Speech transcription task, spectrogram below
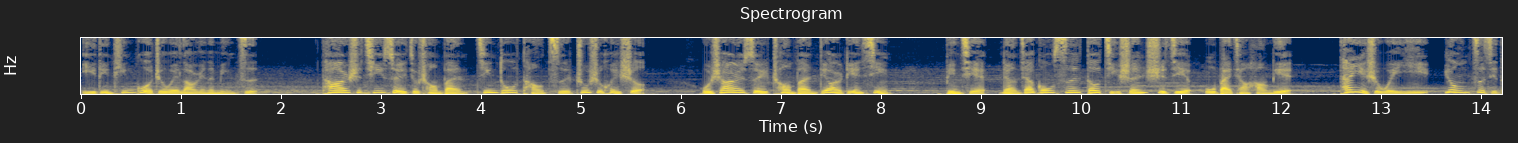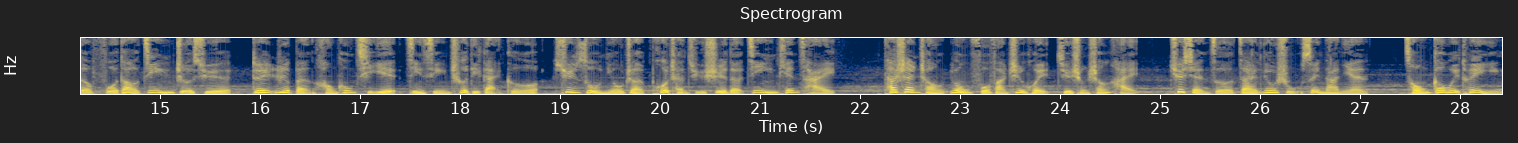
一定听过这位老人的名字。他二十七岁就创办京都陶瓷株式会社，五十二岁创办第二电信。并且两家公司都跻身世界五百强行列，他也是唯一用自己的佛道经营哲学对日本航空企业进行彻底改革、迅速扭转破产局势的经营天才。他擅长用佛法智慧决胜伤害，却选择在六十五岁那年从高位退隐，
